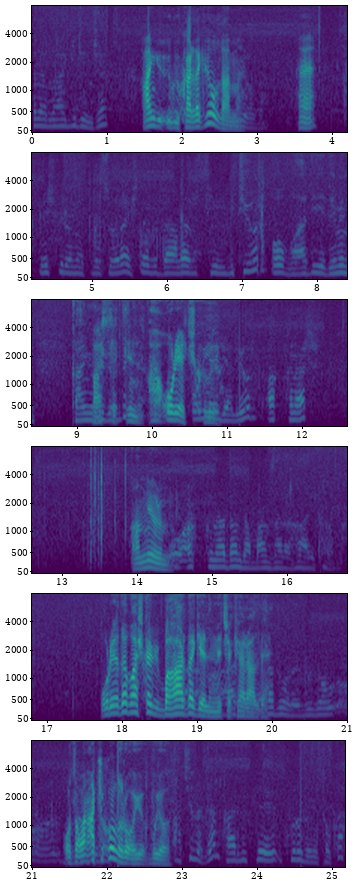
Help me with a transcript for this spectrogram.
kadar daha gidince Hangi yukarıdaki yoldan mı? yoldan. He. 5 kilometre sonra işte bu dağlar şey bitiyor. O vadiyi demin kanyonu gördük Bahsettin. ya. Ha oraya Oraya çıkılıyor. geliyor. Akpınar. Anlıyorum. O Akpınar'dan da manzara harika ama. Oraya da başka bir baharda gelinecek herhalde. Doğru, bu yol O zaman açık olur o bu yol. açılır canım. Karbitli kurudu bu toprak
